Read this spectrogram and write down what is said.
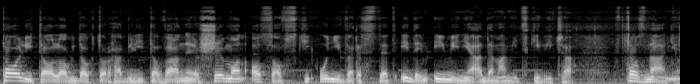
politolog, doktor habilitowany Szymon Osowski, Uniwersytet imienia Adama Mickiewicza w Poznaniu.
